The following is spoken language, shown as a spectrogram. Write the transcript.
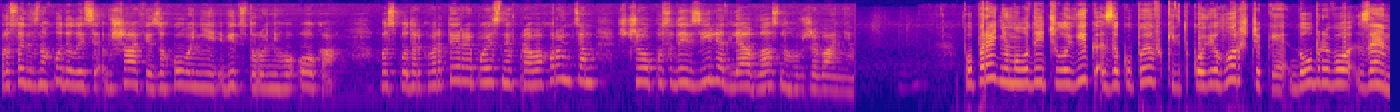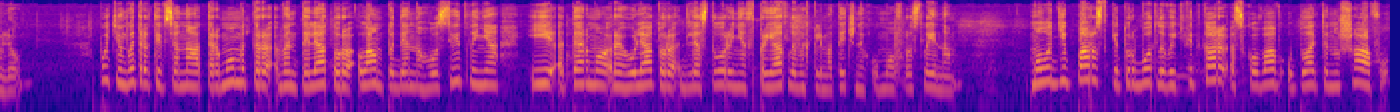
Рослини знаходились в шафі, заховані від стороннього ока. Господар квартири пояснив правоохоронцям, що посадив зілля для власного вживання. Попередньо молодий чоловік закупив квіткові горщики, добриво, землю. Потім витратився на термометр, вентилятор, лампи денного освітлення і терморегулятор для створення сприятливих кліматичних умов рослинам. Молоді паростки турботливий квіткар сховав у платтяну шафу,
